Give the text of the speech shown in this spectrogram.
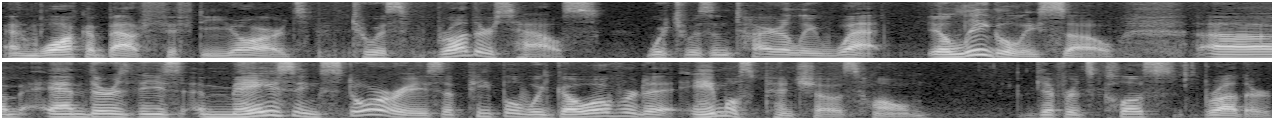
and walk about 50 yards to his brother's house, which was entirely wet, illegally so. Um, and there's these amazing stories of people would go over to Amos Pinchot's home, Gifford's close brother,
